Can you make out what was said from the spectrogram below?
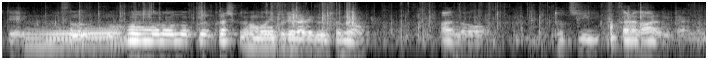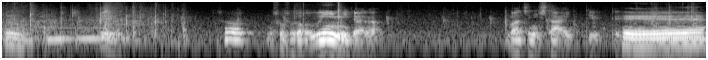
って。うん。その本物のクラシックの本物に触れられるそのあの土地柄があるみたいな。のでそのそうそうだウィーンみたいな街にしたいって言ってる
